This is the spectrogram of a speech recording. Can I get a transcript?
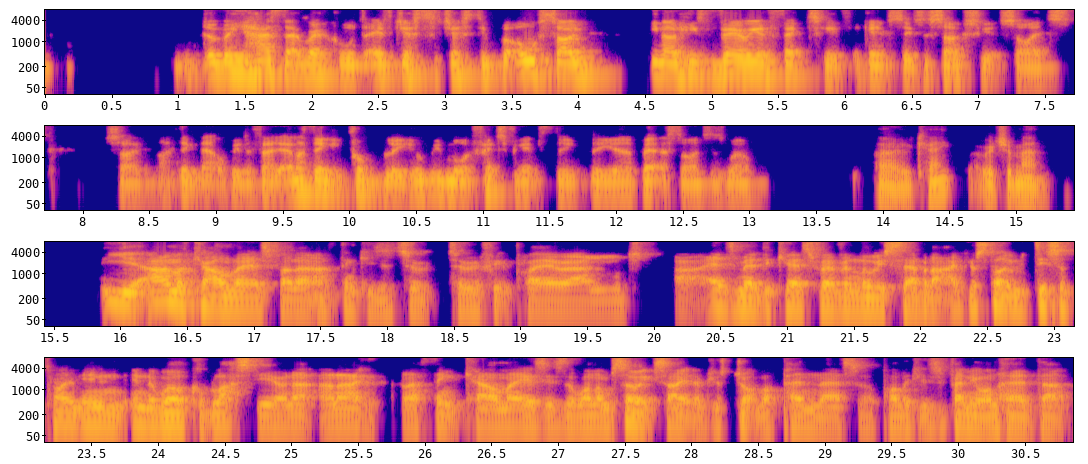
I mean, he has that record, as just suggested, but also, you know, he's very effective against these associate sides. So I think that will be the value, and I think he probably he'll be more effective against the the uh, better sides as well. Okay, Richard Mann. Yeah, I'm a Kyle Mayers fan. I think he's a ter- terrific player, and uh, Ed's made the case for Evin Lewis there, but I just thought he was disappointing in, in the World Cup last year, and I and I and I think Kyle Mayers is the one. I'm so excited. I've just dropped my pen there, so apologies if anyone heard that.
